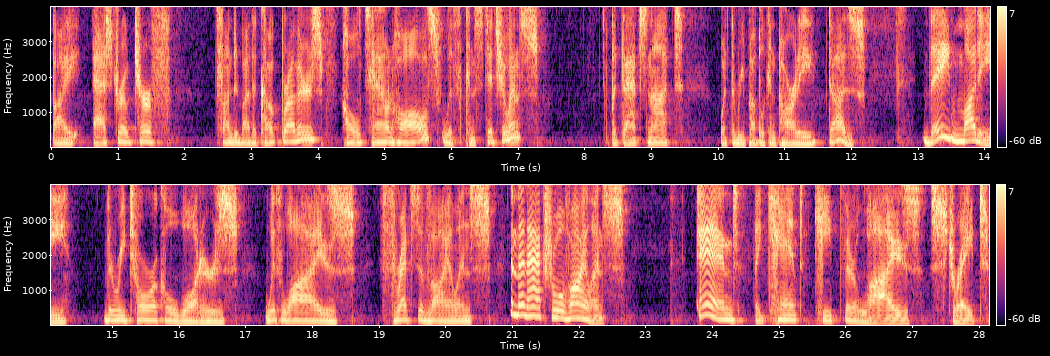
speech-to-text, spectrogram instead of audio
by AstroTurf funded by the Koch brothers, hold town halls with constituents. But that's not what the Republican Party does. They muddy the rhetorical waters with lies, threats of violence, and then actual violence. And they can't keep their lies straight.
